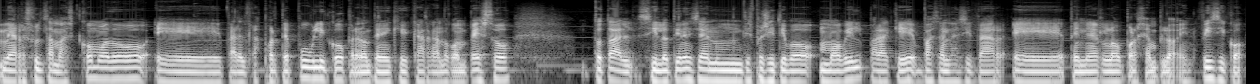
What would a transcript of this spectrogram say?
me resulta más cómodo eh, para el transporte público, para no tener que ir cargando con peso. Total, si lo tienes ya en un dispositivo móvil, ¿para qué vas a necesitar eh, tenerlo, por ejemplo, en físico?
